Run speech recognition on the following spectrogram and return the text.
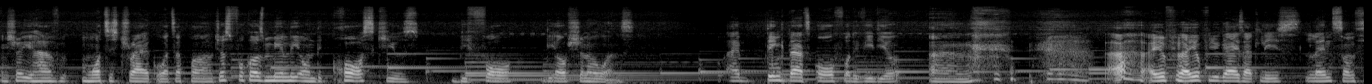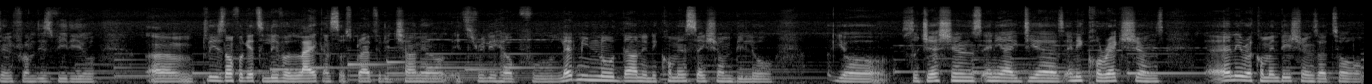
ensure you have multi-strike water power. Just focus mainly on the core skills before the optional ones. I think that's all for the video um, I hope I hope you guys at least learned something from this video. Um, please don't forget to leave a like and subscribe to the channel. It's really helpful. Let me know down in the comment section below your suggestions any ideas any corrections any recommendations at all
